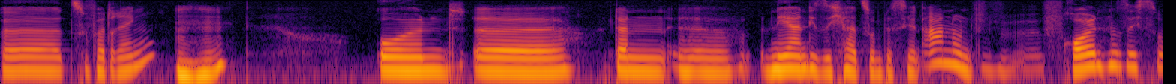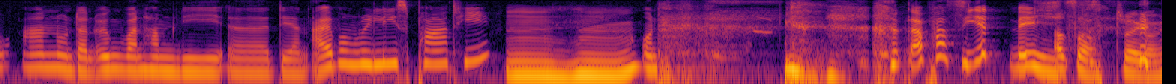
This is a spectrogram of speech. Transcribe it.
äh, zu verdrängen. Mhm. Und äh, dann äh, nähern die sich halt so ein bisschen an und freunden sich so an. Und dann irgendwann haben die äh, deren Album-Release-Party. Mhm. Und da passiert nichts. Achso, Entschuldigung.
